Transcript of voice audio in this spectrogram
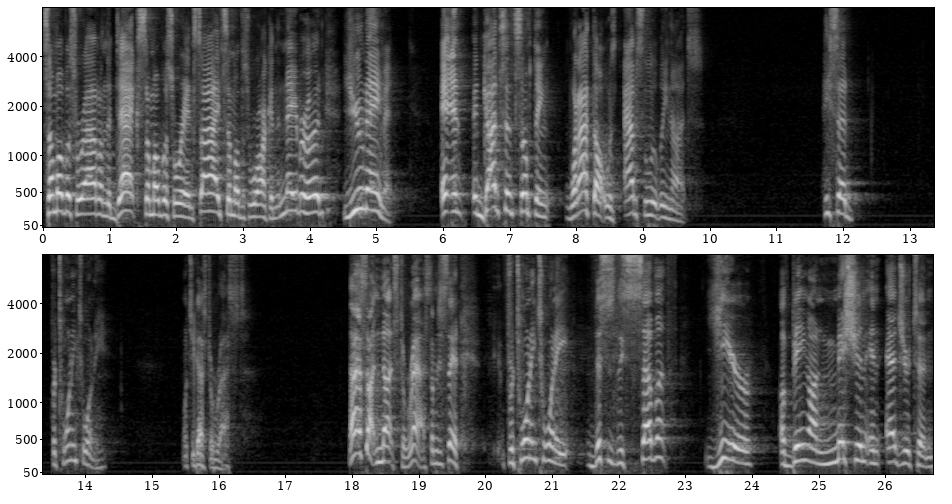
Some of us were out on the deck, some of us were inside, some of us were walking the neighborhood, you name it. And, and God said something, what I thought was absolutely nuts. He said, for 2020, I want you guys to rest. Now, that's not nuts to rest. I'm just saying, for 2020, this is the seventh year of being on mission in Edgerton.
